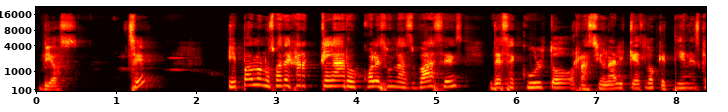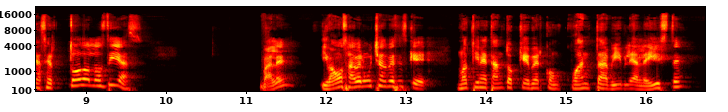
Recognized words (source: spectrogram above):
Dios. ¿Sí? Y Pablo nos va a dejar claro cuáles son las bases de ese culto racional y qué es lo que tienes que hacer todos los días. ¿Vale? Y vamos a ver muchas veces que no tiene tanto que ver con cuánta Biblia leíste,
